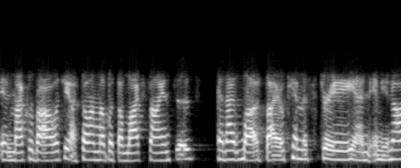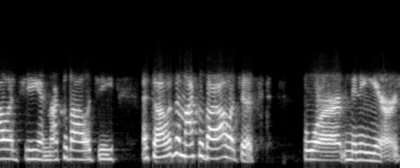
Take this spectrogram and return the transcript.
in microbiology. I fell in love with the life sciences and I loved biochemistry and immunology and microbiology. And so I was a microbiologist for many years.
